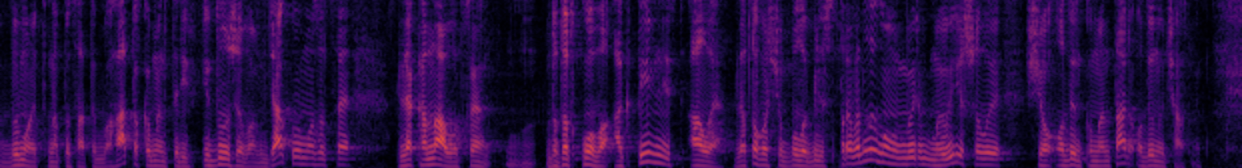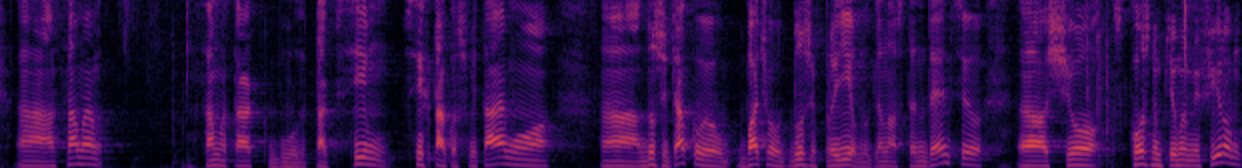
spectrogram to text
ви можете написати багато коментарів і дуже вам дякуємо за це. Для каналу це додаткова активність, але для того, щоб було більш справедливо, ми, вирішили, що один коментар, один учасник. Е, саме Саме так буде. Так, всім, всіх також вітаємо. Е, Дуже дякую. Бачу дуже приємну для нас тенденцію, е, що з кожним прямим ефіром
